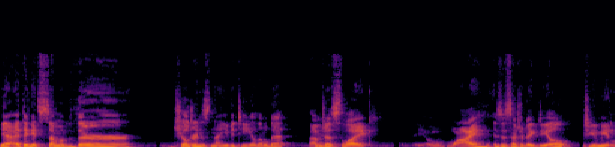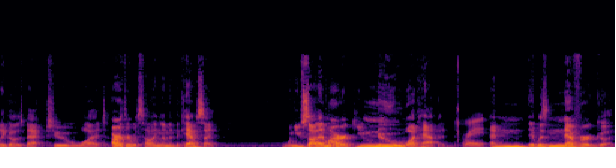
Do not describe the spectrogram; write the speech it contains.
Yeah, I think it's some of their children's naivety a little bit of hmm. just like why is this such a big deal? She immediately goes back to what Arthur was telling them in the campsite. When you saw that mark, you knew what happened, Right. and it was never good.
